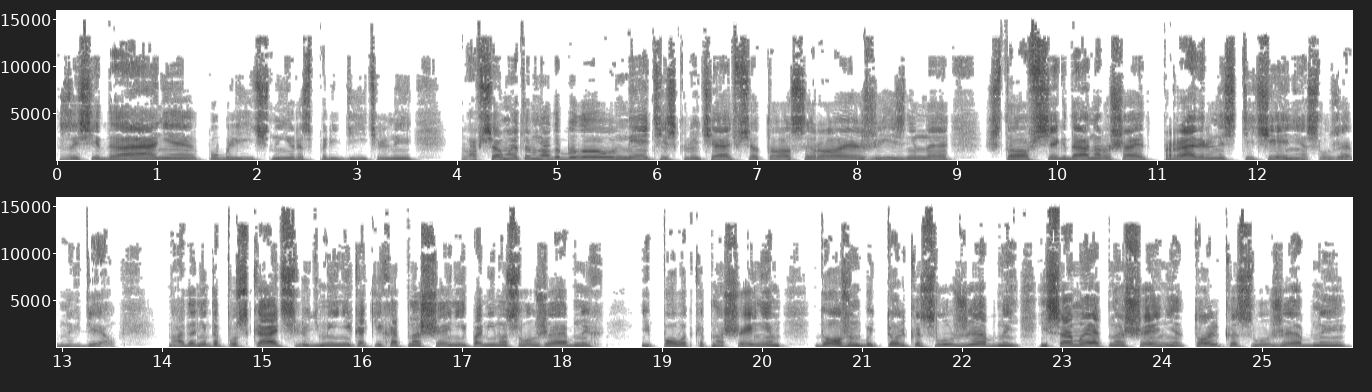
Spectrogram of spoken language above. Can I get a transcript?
заседания публичные и распорядительные. Во всем этом надо было уметь исключать все то сырое, жизненное, что всегда нарушает правильность течения служебных дел. Надо не допускать с людьми никаких отношений помимо служебных, и повод к отношениям должен быть только служебный, и самые отношения только служебные.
